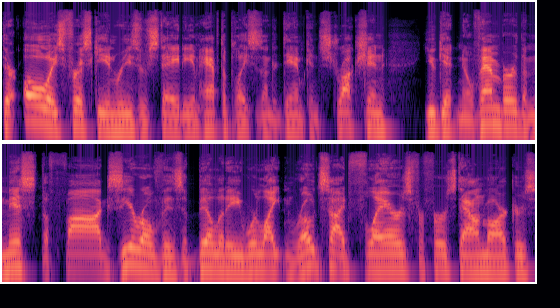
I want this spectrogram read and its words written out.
They're always frisky in Reser Stadium. Half the place is under damn construction. You get November, the mist, the fog, zero visibility. We're lighting roadside flares for first down markers.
